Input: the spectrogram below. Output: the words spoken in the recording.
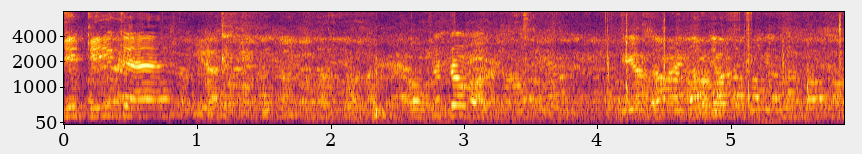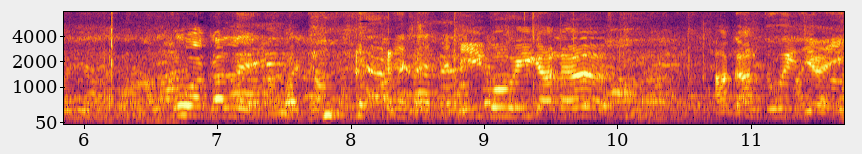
ਜੀ ਠੀਕ ਹੈ। ਚੰਗਾ ਬਾਤ ਗੱਲ ਠੀਕ ਹੋ ਗਈ ਗੱਲ। ਆ ਗੱਲ ਤੂੰ ਹੀ ਜਾਈ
